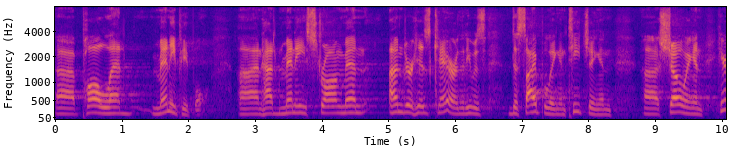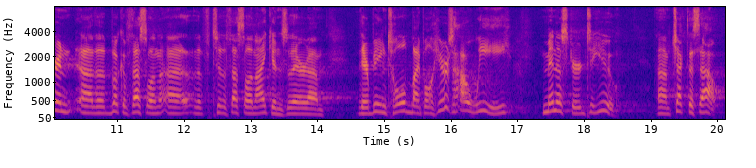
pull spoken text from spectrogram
Uh, Paul led many people uh, and had many strong men under his care that he was discipling and teaching and uh, showing. And here in uh, the book of Thessalon, uh, the, to the Thessalonians, they're, um, they're being told by Paul, here's how we ministered to you. Um, check this out.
